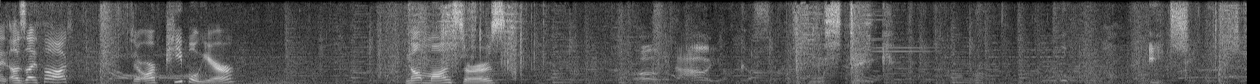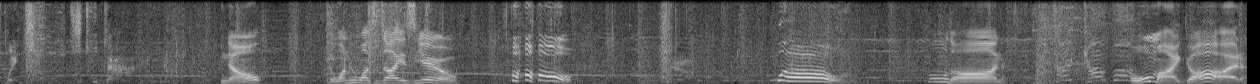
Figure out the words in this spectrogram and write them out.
And as I thought, there are people here. Not monsters. Oh, now you're. Mistake. Each switch needs to die. No. The one who wants to die is you. Whoa! Whoa! Hold on. Oh my god.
